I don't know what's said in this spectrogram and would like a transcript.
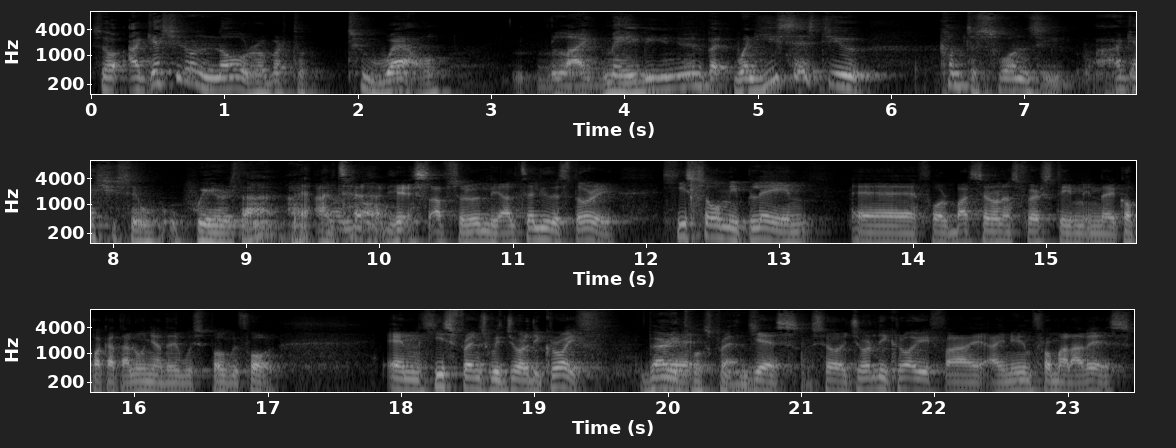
So I guess you don't know Roberto too well, like maybe you knew him. But when he says to you, "Come to Swansea," I guess you say, "Where's that?" I, I'll I don't tell, know. yes, absolutely. I'll tell you the story. He saw me playing uh, for Barcelona's first team in the Copa Catalunya that we spoke before, and he's friends with Jordi Cruyff. Very Uh, close friends. Yes. So Jordi Cruyff, I, I knew him from Alaves.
